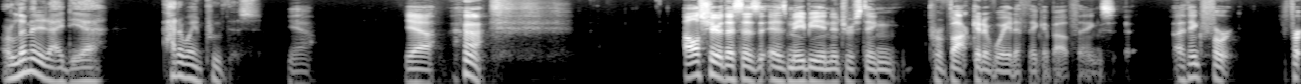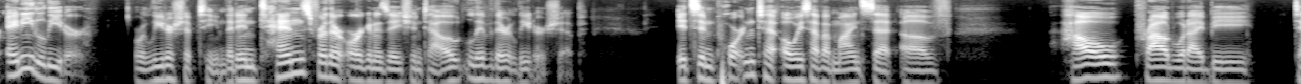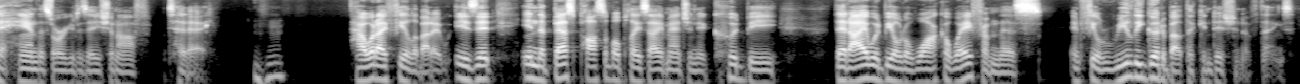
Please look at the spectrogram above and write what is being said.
or limited idea how do I improve this? Yeah. Yeah. I'll share this as as maybe an interesting provocative way to think about things. I think for for any leader or leadership team that intends for their organization to outlive their leadership, it's important to always have a mindset of how proud would I be to hand this organization off today? Mm-hmm. How would I feel about it? Is it in the best possible place I imagine it could be that I would be able to walk away from this and feel really good about the condition of things.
